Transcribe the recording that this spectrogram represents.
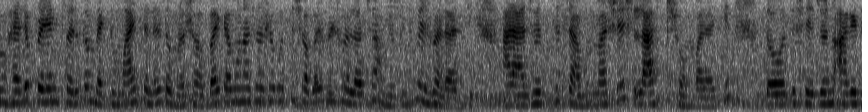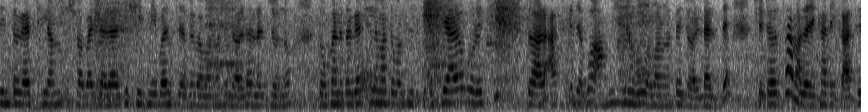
তো hello friends welcome back to my channel তোমরা সবাই কেমন আছো? আশা করছি সবাই বেশ ভালো আছো, আমিও কিন্তু বেশ ভালো আছি। আর আজ হচ্ছে শ্রাবণ মাসের লাস্ট সোমবার আর কি। তো হচ্ছে সেই জন্য আগের দিন তো গেছিলাম সবাই যারা আর কি শিবনিবাস যাবে, বাবা মাকে জল ঢালার জন্য। তো ওখানে তো গেছিলাম আর তোমাদের সাথে শেয়ারও করেছি। তো আর আজকে যাব, আমি যাব বাবার মাথায় জল ঢালতে। সেটা হচ্ছে আমাদের এখানে কাছে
